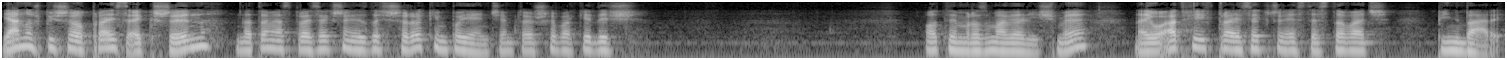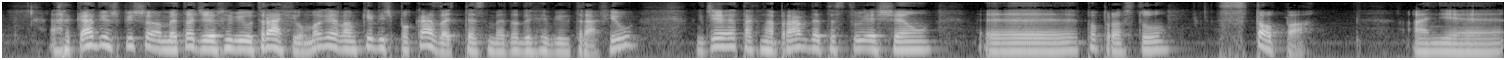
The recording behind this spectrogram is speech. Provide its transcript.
Janusz pisze o price action, natomiast price action jest dość szerokim pojęciem, to już chyba kiedyś o tym rozmawialiśmy. Najłatwiej w price action jest testować pinbary. Arkadiusz pisze o metodzie chybił trafił. Mogę Wam kiedyś pokazać test metody chybił trafił, gdzie tak naprawdę testuje się yy, po prostu stopa, a nie,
